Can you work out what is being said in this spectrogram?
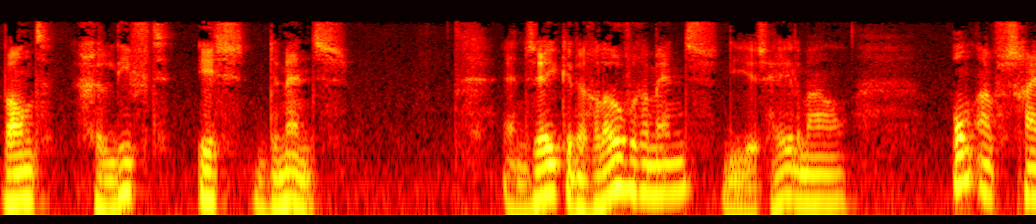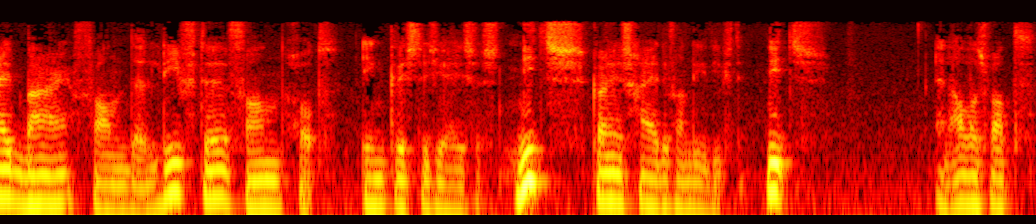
Want geliefd is de mens. En zeker de gelovige mens, die is helemaal onafscheidbaar van de liefde van God in Christus Jezus. Niets kan je scheiden van die liefde. Niets. En alles wat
